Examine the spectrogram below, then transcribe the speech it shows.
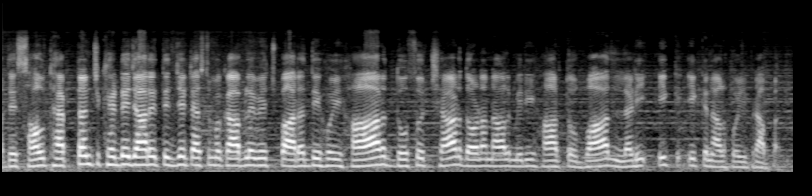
ਅਤੇ ਸਾਊਥਹੈਂਪਟਨ 'ਚ ਖੇਡੇ ਜਾ ਰਹੇ ਤੀਜੇ ਟੈਸਟ ਮੁਕਾਬਲੇ ਵਿੱਚ ਭਾਰਤ ਦੀ ਹੋਈ ਹਾਰ। 266 ਦੌੜਾਂ ਨਾਲ ਮਿਲੀ ਹਾਰ ਤੋਂ ਬਾਅਦ ਲੜੀ 1-1 ਨਾਲ ਹੋਈ ਬਰਾਬਰ।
